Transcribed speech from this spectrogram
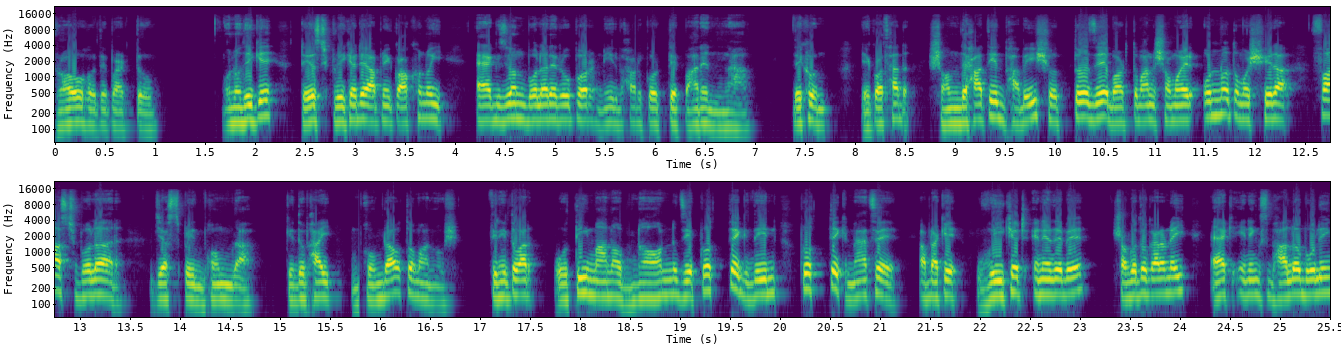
ড্রও হতে পারত। অন্যদিকে টেস্ট ক্রিকেটে আপনি কখনোই একজন বোলারের উপর নির্ভর করতে পারেন না। দেখুন, এ কথার সন্দেহাতীতভাবেই সত্য যে বর্তমান সময়ের অন্যতম সেরা ফাস্ট বোলার জসপ্রীত বুমরা। কিন্তু ভাই, বুমরাও তো মানুষ। তিনি তো আর অতি মানব নন যে প্রত্যেক দিন, প্রত্যেক ম্যাচে আপনাকে উইকেট এনে দেবে। স্বগত কারণেই এক ইনিংস ভালো বোলিং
